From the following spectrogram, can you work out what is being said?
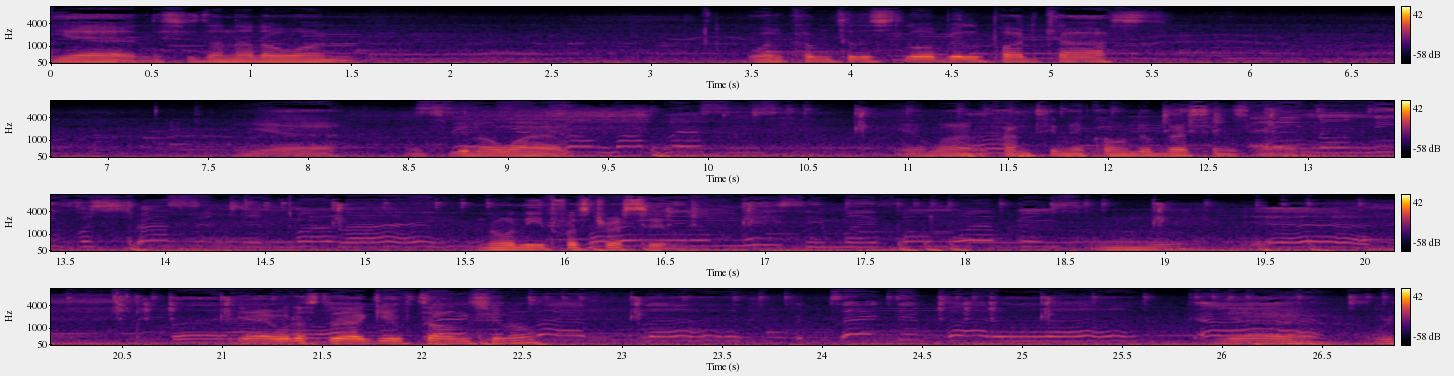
Yeah, this is another one. Welcome to the Slow Build podcast. Yeah, it's been a while. Yeah, man, continue count the blessings, man. No need for stressing. hmm Yeah, what else do I give thanks, you know? Yeah, we're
